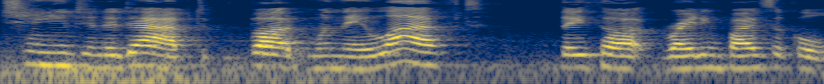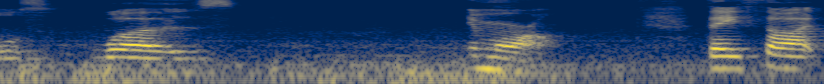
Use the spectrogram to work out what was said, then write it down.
change and adapt, but when they left, they thought riding bicycles was immoral. They thought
